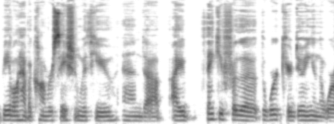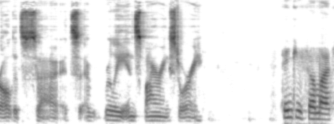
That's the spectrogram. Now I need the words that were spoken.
be able to have a conversation with you. And uh, I thank you for the, the work you're doing in the world. It's, uh, it's a really inspiring story. Thank you so much.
